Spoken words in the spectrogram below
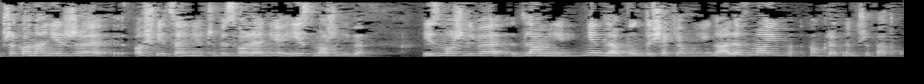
przekonanie, że oświecenie czy wyzwolenie jest możliwe. Jest możliwe dla mnie, nie dla Buddy Shakyamuniego, ale w moim konkretnym przypadku.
